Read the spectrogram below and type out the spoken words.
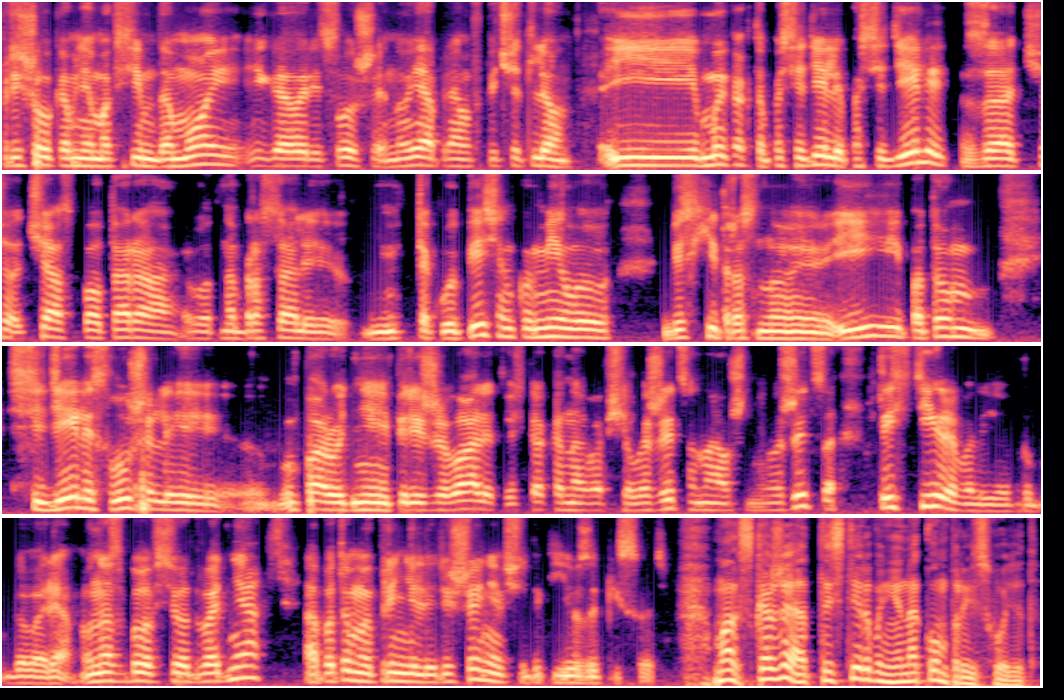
пришел ко мне Максим домой и говорит, слушай, ну я прям впечатлен. И мы как-то посидели, посидели, за ча- час-полтора вот набросали такую песенку милую, бесхитростную, и потом сидели, слушали, э, пару дней переживали, то есть как она вообще ложится на уши, не ложится, тестировали ее, грубо говоря. У нас было всего два дня, а потом мы приняли решение все-таки ее записывать. Макс, скажи, а тестирование на ком происходит?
